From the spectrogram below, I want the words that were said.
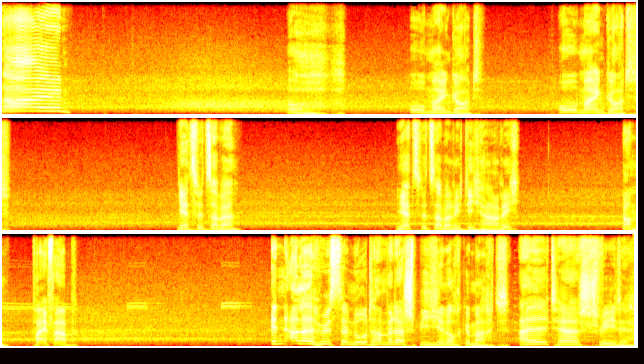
Nein! Oh. Oh mein Gott. Oh mein Gott. Jetzt wird's aber... Jetzt wird's aber richtig haarig. Komm, pfeif ab. In allerhöchster Not haben wir das Spiel hier noch gemacht. Alter Schwede.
